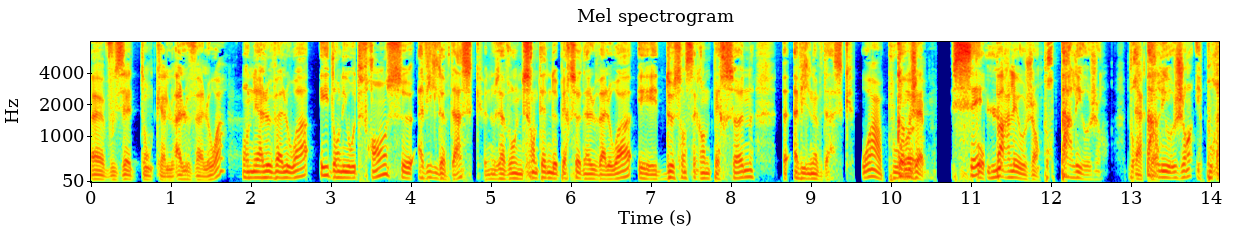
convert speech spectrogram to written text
Euh, vous êtes donc à, Le- à Levallois. On est à Levallois et dans les Hauts-de-France, euh, à Villeneuve d'Ascq. Nous avons une centaine de personnes à Levallois et 250 personnes euh, à Villeneuve d'Ascq. Waouh, pour, Comme j'aime. C'est pour le- parler aux gens. pour parler aux gens. Pour parler aux gens et pour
